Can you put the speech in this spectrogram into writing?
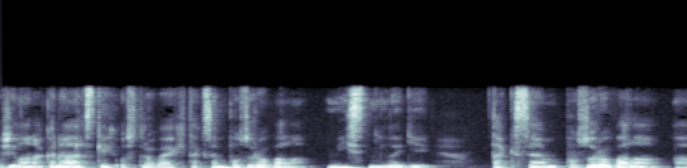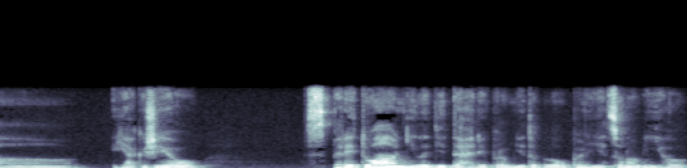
žila na Kanárských ostrovech, tak jsem pozorovala místní lidi. Tak jsem pozorovala, jak žijou spirituální lidi tehdy, pro mě to bylo úplně něco novýho.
